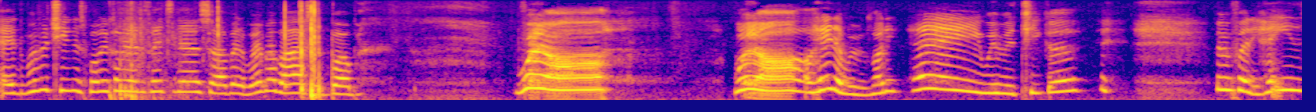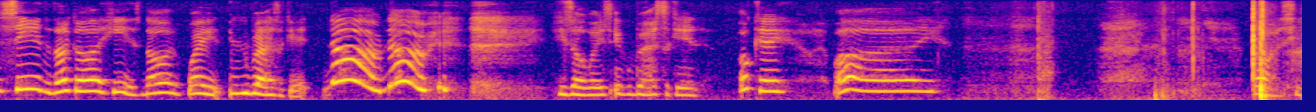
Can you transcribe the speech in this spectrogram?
And River Ching is probably coming out of the fence now, so I'm gonna wear my mask and boom. are! We are! hey there, everybody. Hey, River Chica. Everybody, hey, you see the that guy? He is not wait investigate. No, no. He's always in mask again. Okay, bye. Oh, she's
